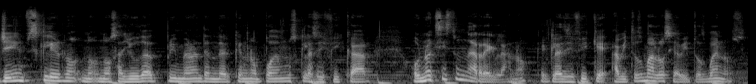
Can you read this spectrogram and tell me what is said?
James Clear no, no, nos ayuda primero a entender que no podemos clasificar o no existe una regla ¿no? que clasifique hábitos malos y hábitos buenos,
